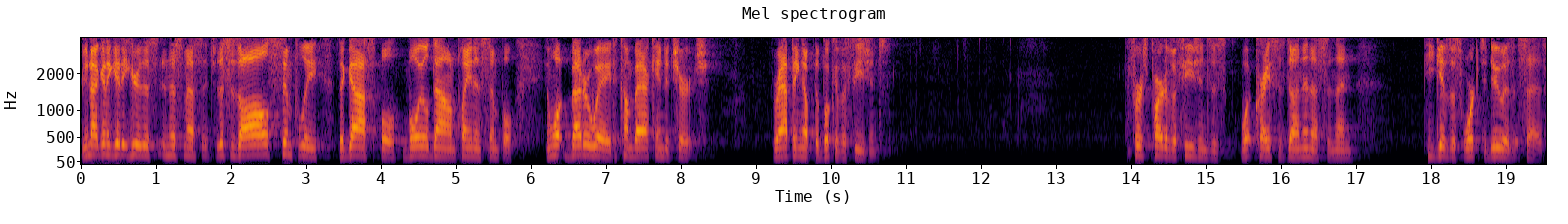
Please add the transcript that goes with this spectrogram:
You're not going to get it here this, in this message. This is all simply the gospel boiled down, plain and simple. And what better way to come back into church? Wrapping up the book of Ephesians. The first part of Ephesians is what Christ has done in us, and then he gives us work to do, as it says.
